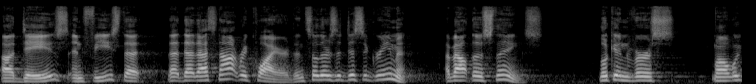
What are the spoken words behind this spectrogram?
uh, days and feasts, that, that, that that's not required. And so there's a disagreement about those things. Look in verse well, we,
